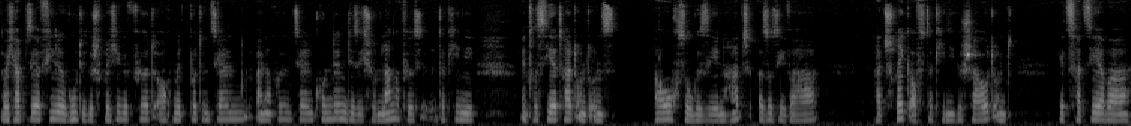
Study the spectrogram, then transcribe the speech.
Aber ich habe sehr viele gute Gespräche geführt, auch mit potenziellen, einer potenziellen Kundin, die sich schon lange fürs Dakini interessiert hat und uns auch so gesehen hat. Also sie war, hat schräg aufs Dakini geschaut und jetzt hat sie aber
